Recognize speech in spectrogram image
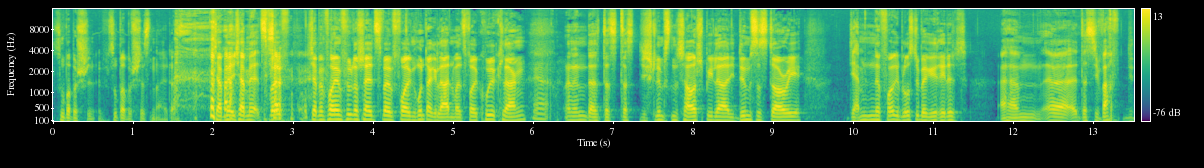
Super, besch super beschissen, Alter. Ich habe mir, ich hab mir, zwölf, ich hab mir vor dem Flug noch schnell zwölf Folgen runtergeladen, weil es voll cool klang. Ja. Und dann das, das, das, die schlimmsten Schauspieler, die dümmste Story. Die haben eine Folge bloß darüber geredet, ähm, äh, dass sie wach. Die,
